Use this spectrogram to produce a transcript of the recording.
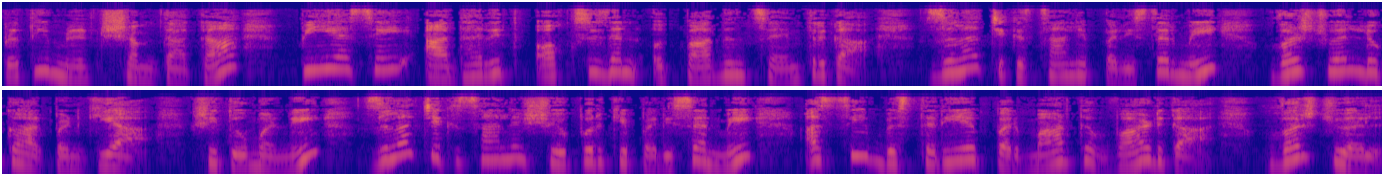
प्रति मिनट क्षमता का पीएसए आधारित ऑक्सीजन उत्पादन संयंत्र का जिला चिकित्सालय परिसर में वर्चुअल लोकार्पण किया। श्री तोमर ने जिला चिकित्सालय श्योपुर के परिसर में 80 बिस्तरीय परमार्थ वार्ड का वर्चुअल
